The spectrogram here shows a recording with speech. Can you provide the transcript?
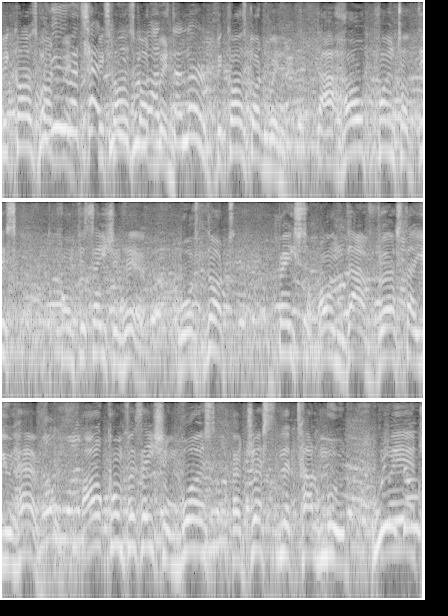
because Godwin, you attacked me because not Godwin, understand Arabic. because Godwin, the whole point of this conversation here was not based on that verse that you have. Our conversation was addressed in the Talmud. We don't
